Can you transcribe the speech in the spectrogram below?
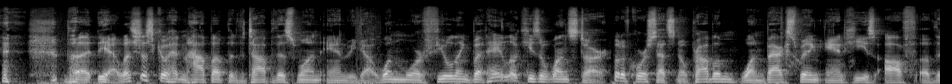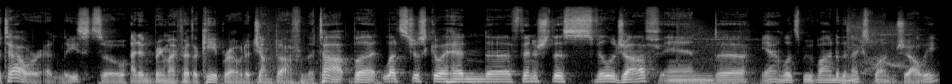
but yeah, let's just go ahead and hop up to the top of this one, and we got one more fuling, but hey, look, he's a one star. But of course, that's no problem. One backswing, and he's off of the tower, at least, so I didn't bring my feather cape or I would have jumped off from the top, but let's just go ahead and uh, finish this village off, and uh, yeah, let's move on to the next one, shall we?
